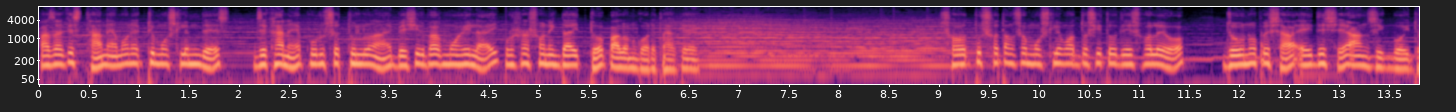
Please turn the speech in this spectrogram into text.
কাজাকিস্তান এমন একটি মুসলিম দেশ যেখানে পুরুষের তুলনায় বেশিরভাগ মহিলাই প্রশাসনিক দায়িত্ব পালন করে থাকে। সত্তর শতাংশ মুসলিম অধ্যুষিত দেশ হলেও যৌন পেশা এই দেশে আংশিক বৈধ।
